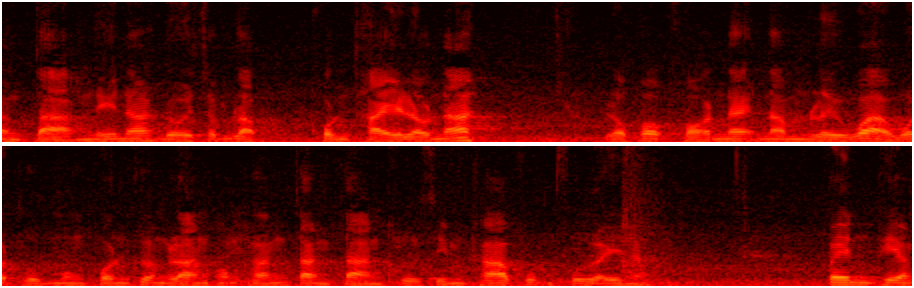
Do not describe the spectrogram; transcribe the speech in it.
ต่าง ๆ นี้นะโดยสำหรับคนไทยเรานะ เราก็ขอแนะนำเลยว่าวัตถุมงคลเครื่องรางของขลังต่าง ๆ คือสินค้าฟุ่มเฟือยนะ เป็นเพียง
